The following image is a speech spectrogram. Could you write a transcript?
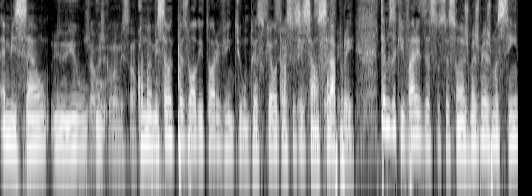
a Missão e, e o, Jovens com uma Missão. com uma missão e depois o Auditório 21, penso que é outra associação, será por aí. Temos aqui várias associações, mas mesmo assim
